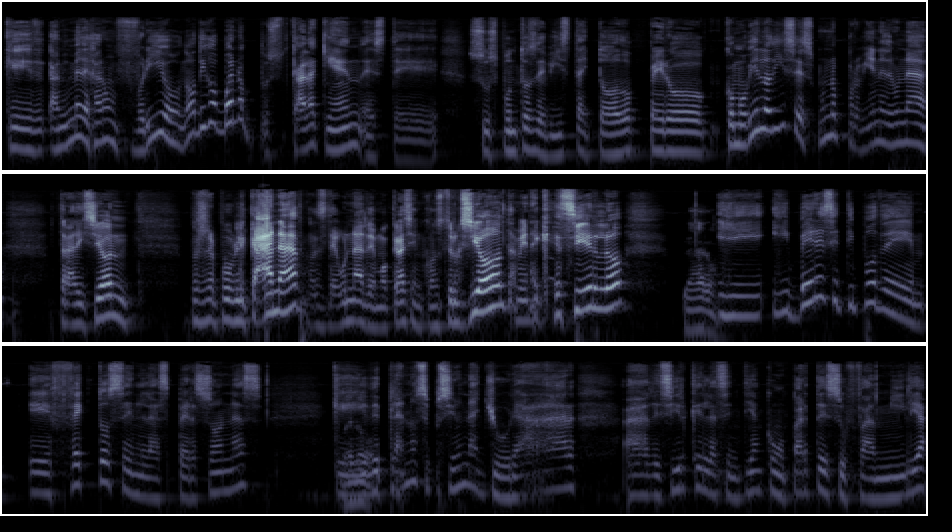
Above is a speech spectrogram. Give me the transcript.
que a mí me dejaron frío, ¿no? Digo, bueno, pues cada quien, este, sus puntos de vista y todo, pero como bien lo dices, uno proviene de una tradición pues republicana, pues de una democracia en construcción, también hay que decirlo. Claro. Y, y ver ese tipo de efectos en las personas que de plano se pusieron a llorar, a decir que la sentían como parte de su familia.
